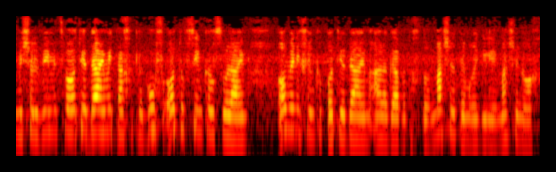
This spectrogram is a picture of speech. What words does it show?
משלבים אצבעות ידיים מתחת לגוף או תופסים קרסוליים או מניחים כפות ידיים על הגב התחתון, מה שאתם רגילים, מה שנוח.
